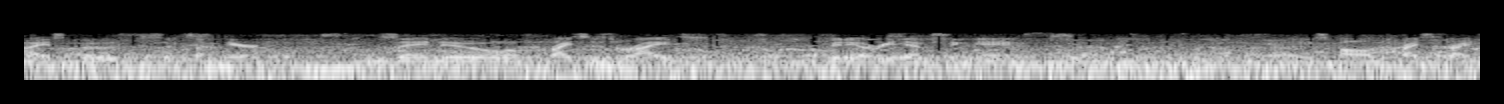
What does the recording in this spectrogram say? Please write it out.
ICE booth, since I'm here, is a new Price is Right video redemption game. It's called the Price is Right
